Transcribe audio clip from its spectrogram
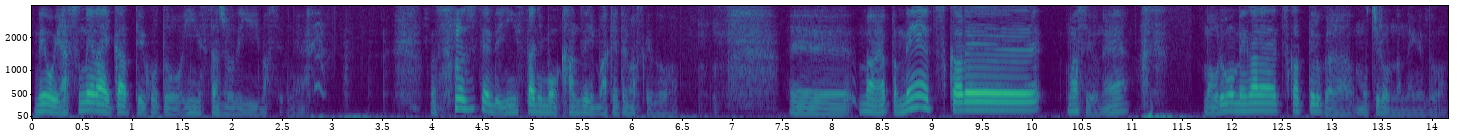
目を休めないかっていうことをインスタ上で言いますよね。その時点でインスタにもう完全に負けてますけど、えー、まあやっぱ目疲れますよね。まあ俺もメガネ使ってるからもちろんなんだけど、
